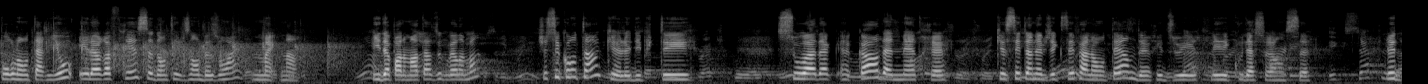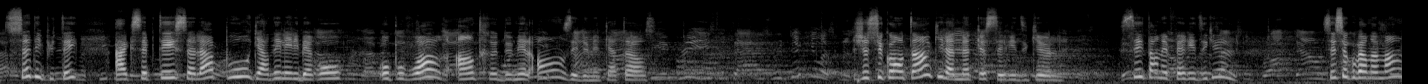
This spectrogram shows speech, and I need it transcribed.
pour l'Ontario et leur offrir ce dont ils ont besoin maintenant? Leader parlementaire du gouvernement, je suis content que le député soit d'accord d'admettre que c'est un objectif à long terme de réduire les coûts d'assurance. Ce député a accepté cela pour garder les libéraux au pouvoir entre 2011 et 2014. Je suis content qu'il admette que c'est ridicule. C'est en effet ridicule. C'est ce gouvernement.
